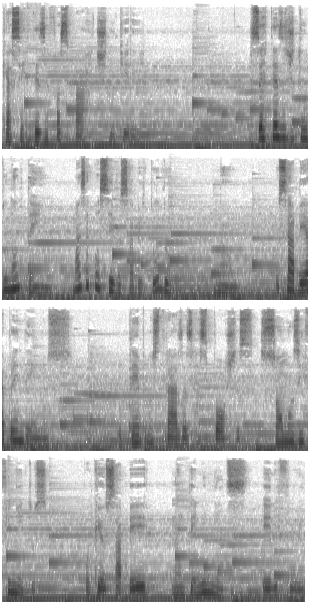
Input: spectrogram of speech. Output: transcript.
que a certeza faz parte do querer. Certeza de tudo não tenho, mas é possível saber tudo? Não. O saber aprendemos. O tempo nos traz as respostas. Somos infinitos, porque o saber não tem limites, ele flui.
